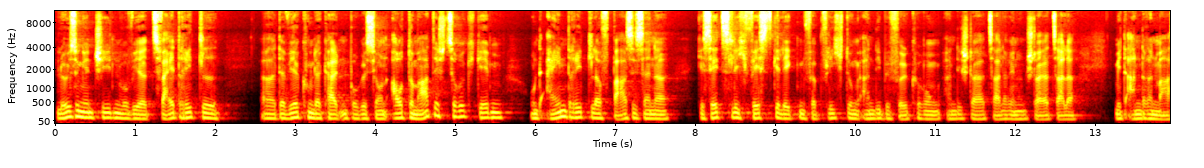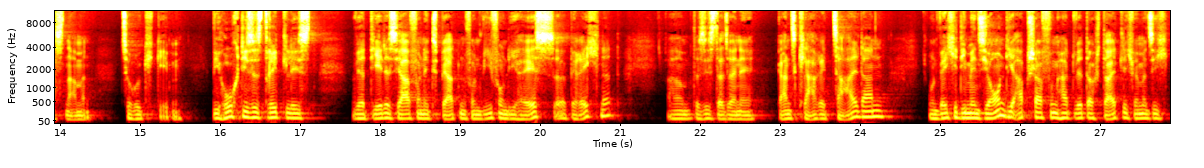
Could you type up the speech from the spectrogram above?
Lösung entschieden, wo wir zwei Drittel äh, der Wirkung der kalten Progression automatisch zurückgeben und ein Drittel auf Basis einer gesetzlich festgelegten Verpflichtung an die Bevölkerung, an die Steuerzahlerinnen und Steuerzahler mit anderen Maßnahmen zurückgeben. Wie hoch dieses Drittel ist, wird jedes Jahr von Experten von WIFO und IHS äh, berechnet. Ähm, das ist also eine ganz klare Zahl dann. Und welche Dimension die Abschaffung hat, wird auch deutlich, wenn man sich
